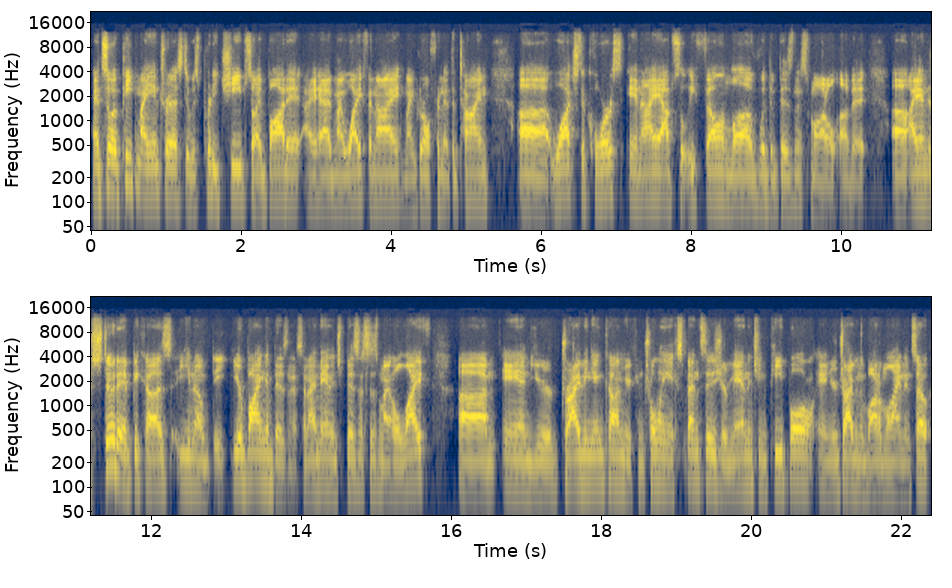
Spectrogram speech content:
And so it piqued my interest. It was pretty cheap. So I bought it. I had my wife and I, my girlfriend at the time, uh, watched the course and I absolutely fell in love with the business model of it. Uh, I understood it because, you know, you're buying a business and I managed businesses my whole life um, and you're driving income, you're controlling expenses, you're managing people, and you're driving the bottom line. And so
